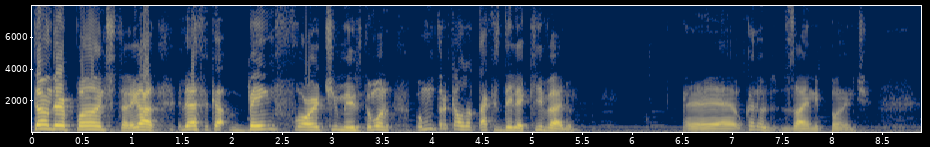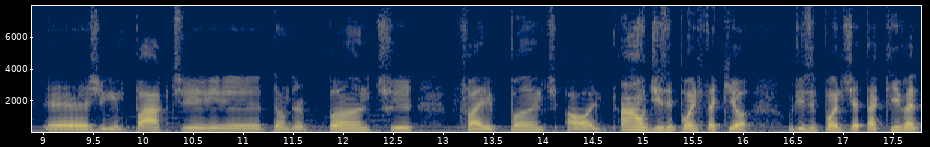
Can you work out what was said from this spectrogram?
Thunder Punch, tá ligado? Ele vai ficar bem forte mesmo. Então, mano, vamos trocar os ataques dele aqui, velho. É, cadê o Design Punch? É, Giga Impact, Thunder Punch, Fire Punch. Ó, ah, o Dizzy Punch tá aqui, ó. O Dizzy Punch já tá aqui, velho.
